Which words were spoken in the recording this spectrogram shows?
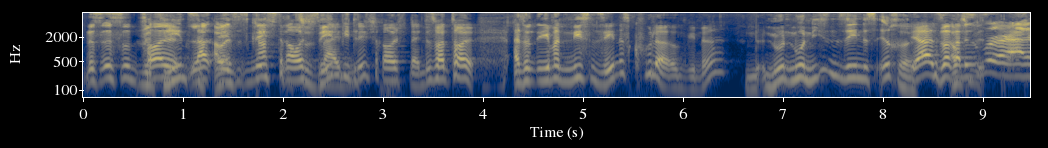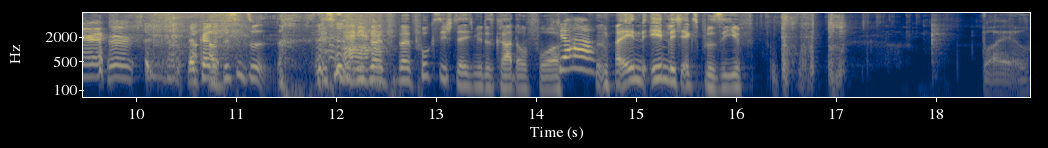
Das ist so toll. aber ey, es ist krass nicht rausschneiden, sehen, nicht rausschneiden. Das war toll. Also jemanden niesen sehen ist cooler irgendwie, ne? Nur, nur Niesen sehen ist irre. Ja, das war gerade. ein bisschen so, bisschen wie bei, bei Fuxi stelle ich mir das gerade auch vor. Ja. Ähnlich explosiv. Boah.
